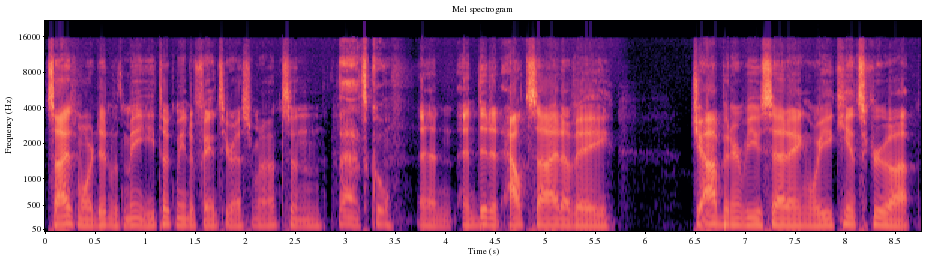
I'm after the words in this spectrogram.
Sizemore did with me. He took me to fancy restaurants and That's cool. and and did it outside of a job interview setting where you can't screw up.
